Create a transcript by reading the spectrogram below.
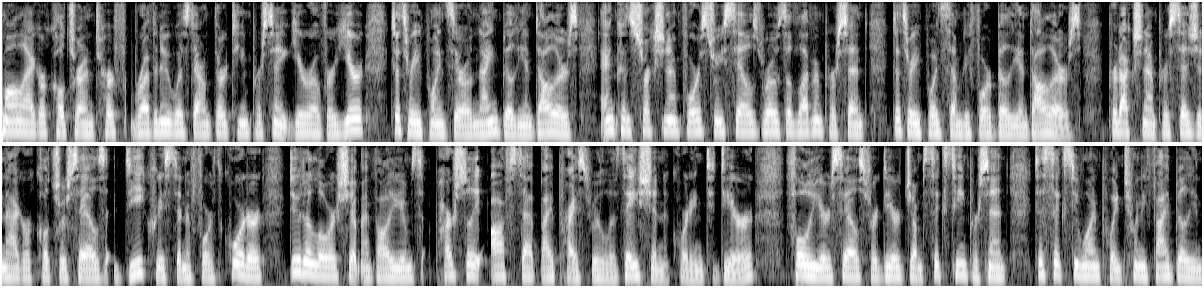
Small agriculture and turf revenue was down 13% year over year to $3.09 billion, and construction and forestry sales rose 11% to $3.74 billion. Production and precision agriculture sales decreased in the fourth quarter due to lower shipment volumes, partially offset by price realization, according to Deere. Full year sales for Deere jumped 16% to $61.25 billion,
